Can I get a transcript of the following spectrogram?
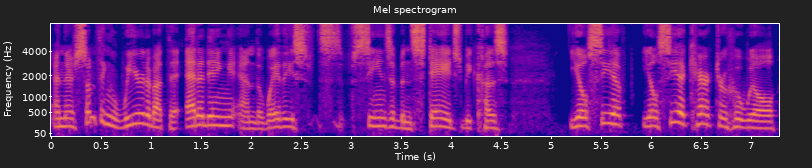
And there's something weird about the editing and the way these s- scenes have been staged because you'll see a you'll see a character who will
